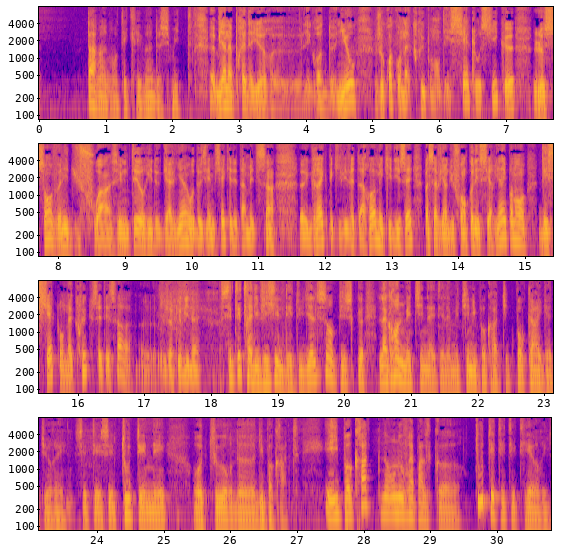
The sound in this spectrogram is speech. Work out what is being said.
par un grand écrivain de Smith. Euh, bien après d'ailleurs euh, grottes de Nio, je crois qu'on a cru pendant des siècles aussi que le sang venait du foie. Hein. C'est une théorie de Galien au deuxième siècle, qui était un médecin euh, grec mais qui vivait à Rome et qui disait bah, ça vient du foie. On connaissait rien et pendant des siècles on a cru que c'était ça, euh, Jacques Le. C'était très difficile d'étudier le sang puisque la grande médecine a été la médecine hippocratique pour caricaturer. C'était c'est tout est né autour d'Hippocrate. Et Hippocrate, on n'ouvrait pas le corps tout était théorie,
